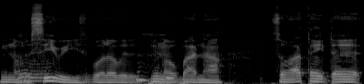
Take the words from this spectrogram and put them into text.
You know, mm-hmm. the series, whatever. You know, by now. So I think that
